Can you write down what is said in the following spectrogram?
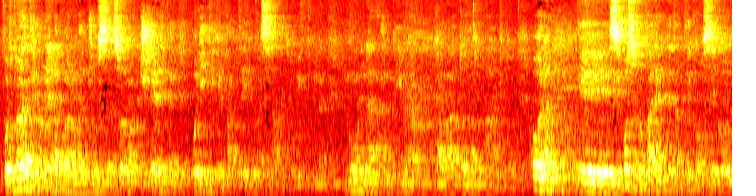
Fortunati non è la parola giusta, sono le scelte politiche fatte in passato, quindi nulla arriva cavato dall'alto. Ora, eh, si possono fare anche tante cose con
